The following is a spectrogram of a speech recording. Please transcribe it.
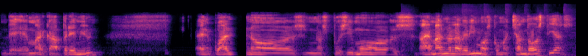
de marca Premium, el cual nos, nos pusimos, además nos la bebimos como echando hostias.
